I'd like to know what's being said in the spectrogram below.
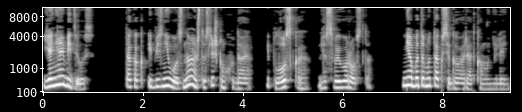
Я не обиделась, так как и без него знаю, что слишком худая и плоская для своего роста. Мне об этом и так все говорят, кому не лень.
